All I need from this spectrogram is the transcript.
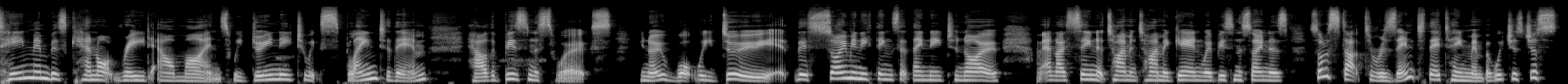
Team members cannot read our minds. We do need to explain to them how the business works, you know, what we do. There's so many things that they need to know. And I've seen it time and time again where business owners sort of start to resent their team member, which is just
